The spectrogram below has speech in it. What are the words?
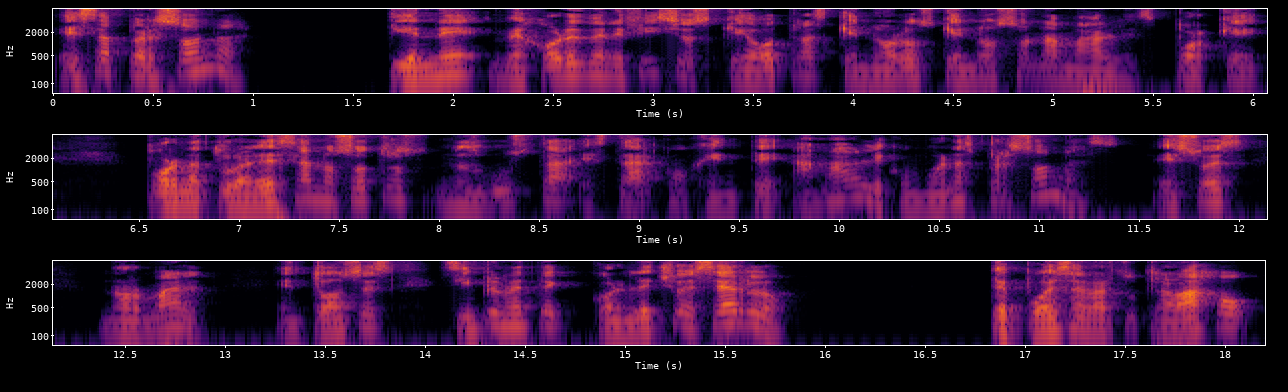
Esa persona tiene mejores beneficios que otras que no los que no son amables. Porque por naturaleza a nosotros nos gusta estar con gente amable, con buenas personas. Eso es normal. Entonces, simplemente con el hecho de serlo, te puedes salvar tu trabajo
